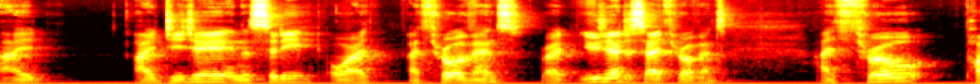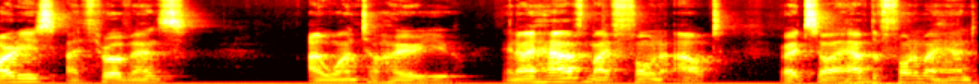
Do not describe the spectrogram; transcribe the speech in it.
i i dj in the city or i, I throw events right usually i just say i throw events i throw parties i throw events i want to hire you and I have my phone out, right? So I have the phone in my hand.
